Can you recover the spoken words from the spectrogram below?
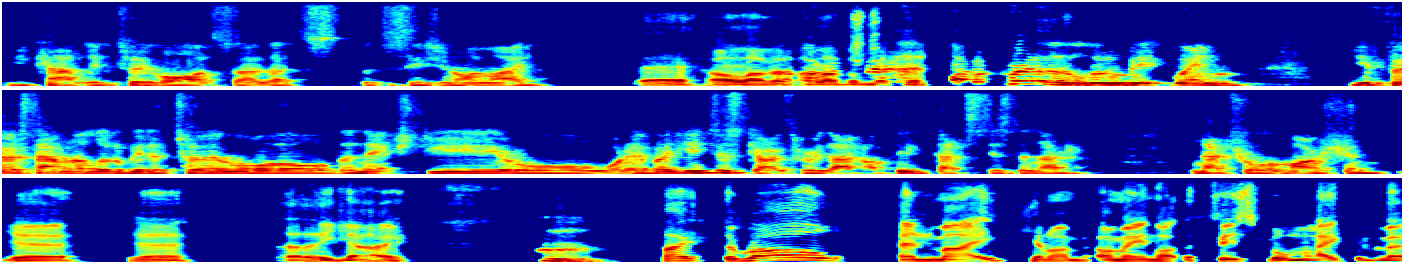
you can't live two lives. So that's the decision I made. Yeah, I love it. I, I love it. I regretted it a little bit when you're first having a little bit of turmoil the next year or whatever. You just go through that. I think that's just a nat- natural emotion. Yeah, yeah. Oh, there you go. Hmm. Mate, the role and make, and I, I mean like the physical make of a,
